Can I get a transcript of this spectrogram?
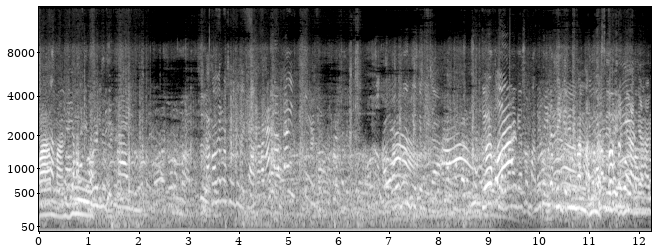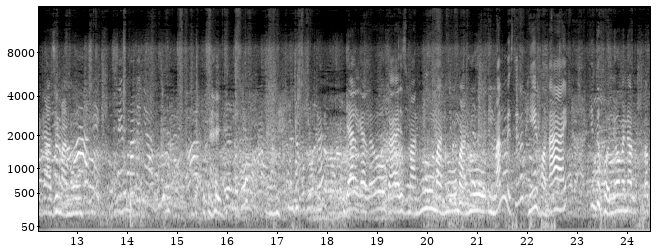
মা মানুহ। সেইকেইদিন মানুহ নাছিল সেইকেইদিন আমি অহাৰ আজি মানুহ। গেল গেল অ' গাইজ মানুহ মানুহ মানুহ। ইমান বেছি এটা ভিৰ হোৱা নাই কিন্তু হ'লেও মানে অলপ অলপ।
